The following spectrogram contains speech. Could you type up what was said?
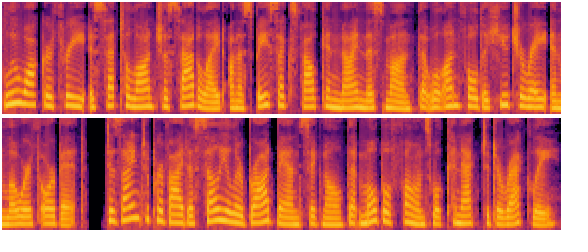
BlueWalker 3 is set to launch a satellite on a SpaceX Falcon 9 this month that will unfold a huge array in low Earth orbit, designed to provide a cellular broadband signal that mobile phones will connect to directly.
